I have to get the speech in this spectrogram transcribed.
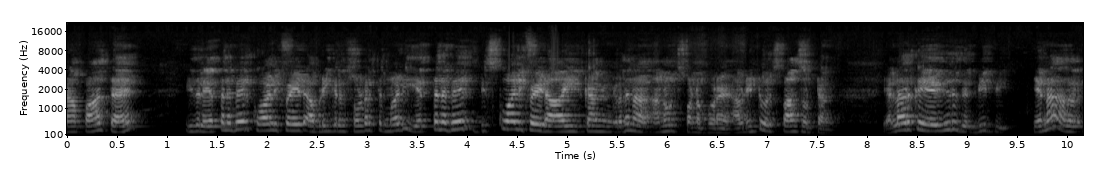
நான் பார்த்தேன் இதில் எத்தனை பேர் குவாலிஃபைடு அப்படிங்கிறத சொல்கிறதுக்கு முன்னாடி எத்தனை பேர் டிஸ்குவாலிஃபைடு ஆகியிருக்காங்கிறத நான் அனௌன்ஸ் பண்ண போகிறேன் அப்படின்ட்டு ஒரு ஸ்பாஸ் விட்டாங்க. எல்லாருக்கும் எகிருது பிபி ஏன்னா அதில்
